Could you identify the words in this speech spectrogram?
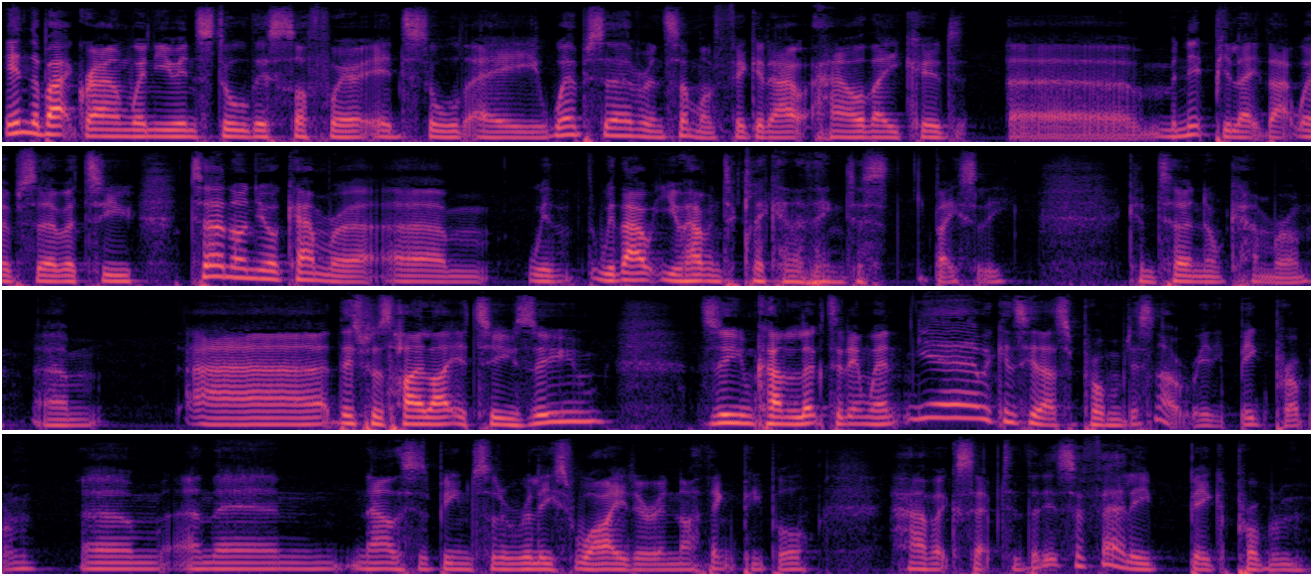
in the background, when you install this software, it installed a web server, and someone figured out how they could uh, manipulate that web server to turn on your camera um, with without you having to click anything. Just basically can turn your camera on. Um, uh, this was highlighted to Zoom. Zoom kind of looked at it and went, "Yeah, we can see that's a problem, but it's not a really big problem." Um, and then now this has been sort of released wider, and I think people have accepted that it's a fairly big problem.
